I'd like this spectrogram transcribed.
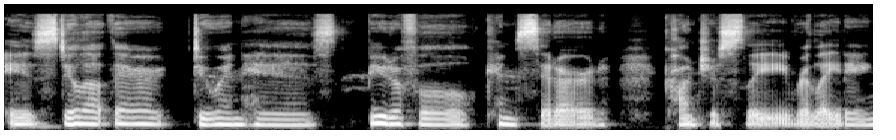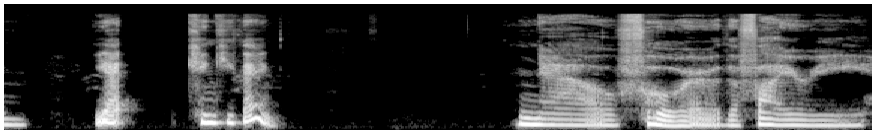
is still out there doing his beautiful, considered, consciously relating, yet kinky thing. Now for the fiery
